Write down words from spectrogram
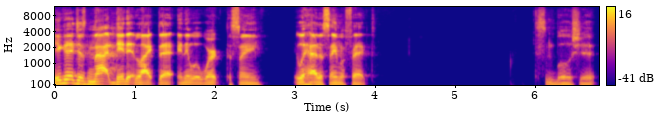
He could just not did it like that and it would work the same. It would have the same effect. Some bullshit.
